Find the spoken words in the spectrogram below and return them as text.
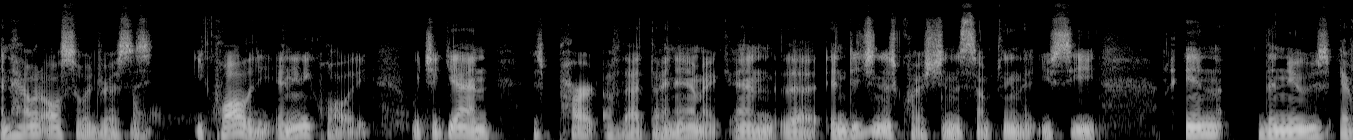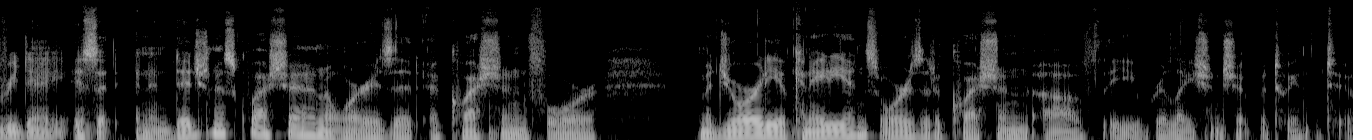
and how it also addresses equality and inequality, which again is part of that dynamic. And the Indigenous question is something that you see in the news every day. Is it an Indigenous question, or is it a question for the majority of Canadians, or is it a question of the relationship between the two?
